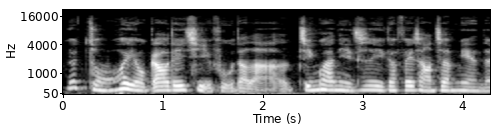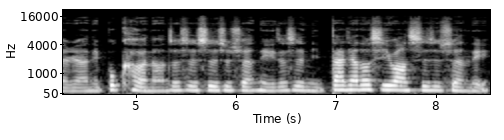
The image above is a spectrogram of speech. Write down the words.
因为总会有高低起伏的啦。尽管你是一个非常正面的人，你不可能就是事事顺利，就是你大家都希望事事顺利。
